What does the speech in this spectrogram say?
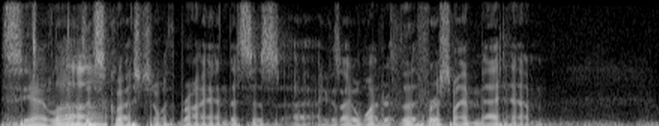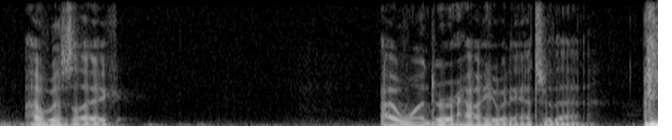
See, I love this Uh, question with Brian. This is because I wonder. The first time I met him, I was like, I wonder how he would answer that.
